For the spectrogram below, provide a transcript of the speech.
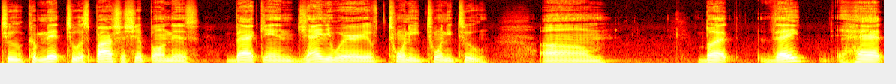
to commit to a sponsorship on this back in January of 2022. Um, but they had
